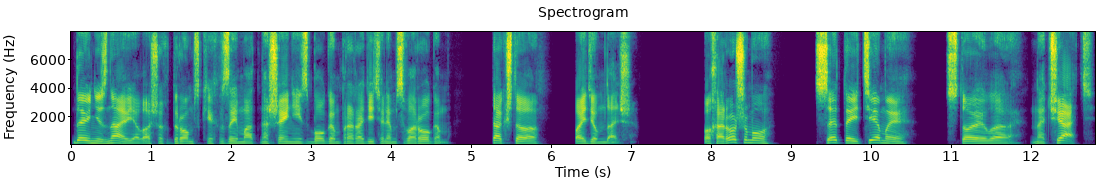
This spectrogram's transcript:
Да и не знаю я ваших дромских взаимоотношений с богом-прародителем Сварогом, так что пойдем дальше. По-хорошему, с этой темы стоило начать,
